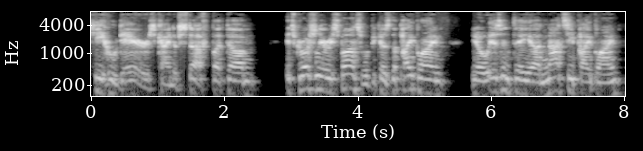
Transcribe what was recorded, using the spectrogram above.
he who dares kind of stuff. But um, it's grossly irresponsible because the pipeline, you know, isn't a, a Nazi pipeline.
